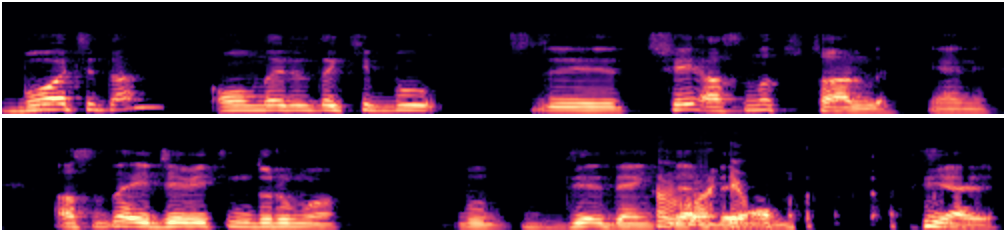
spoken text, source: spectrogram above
bu açıdan onlardaki bu e, şey aslında tutarlı. Yani aslında Ecevit'in durumu bu de- denklemde yani. yani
